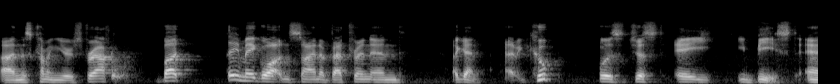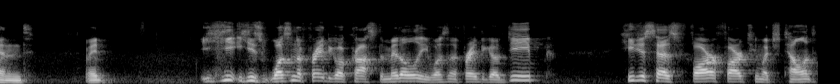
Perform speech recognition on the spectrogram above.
uh, in this coming year's draft. But they may go out and sign a veteran. And again, I mean, Coop was just a beast, and I mean, he he wasn't afraid to go across the middle. He wasn't afraid to go deep. He just has far far too much talent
